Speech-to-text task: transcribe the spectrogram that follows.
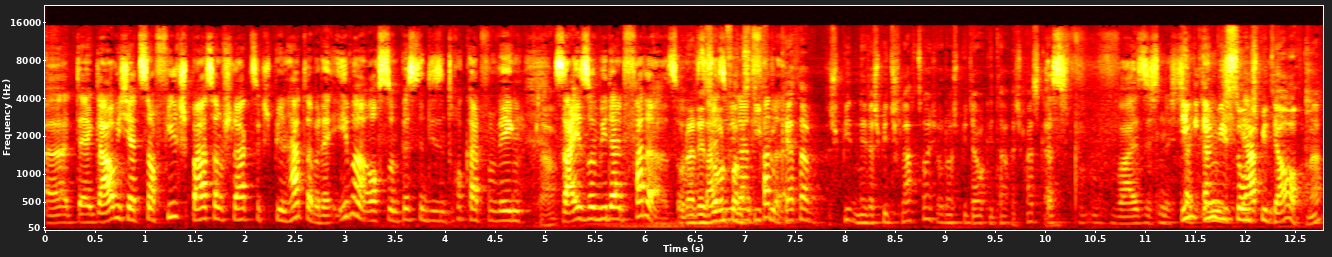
Äh, der, glaube ich, jetzt noch viel Spaß am Schlagzeugspielen hat, aber der immer auch so ein bisschen diesen Druck hat von wegen, Klar. sei so wie dein Vater. So, Oder der Sohn so von Steve. Lukather spielt, nee, der spielt Schlagzeug oder spielt er auch Gitarre? Ich weiß gar Das nicht. weiß ich nicht. Ir Ich kann Ingwies mich- Sohn ja, spielt ja auch, ne?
